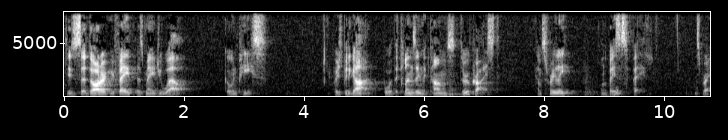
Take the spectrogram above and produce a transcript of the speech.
Jesus said, Daughter, your faith has made you well. Go in peace. Praise be to God for the cleansing that comes through Christ. It comes freely on the basis of faith. Let's pray.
